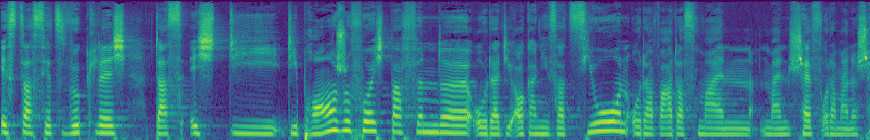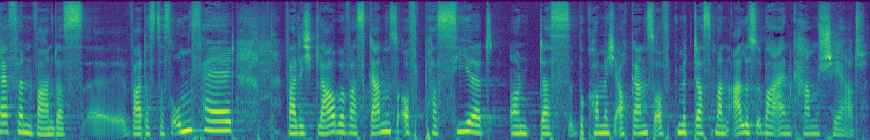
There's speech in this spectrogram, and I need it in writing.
Ist das jetzt wirklich, dass ich die, die Branche furchtbar finde oder die Organisation oder war das mein, mein Chef oder meine Chefin, waren das, äh, war das das Umfeld? Weil ich glaube, was ganz oft passiert und das bekomme ich auch ganz oft mit, dass man alles über einen Kamm schert.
